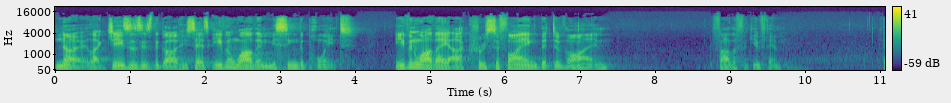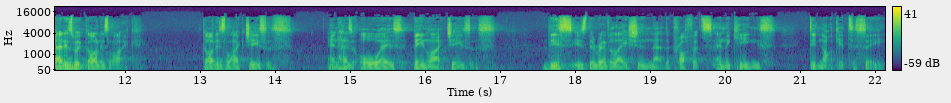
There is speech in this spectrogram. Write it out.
No, like Jesus is the God who says, even while they're missing the point, even while they are crucifying the divine, Father, forgive them. That is what God is like. God is like Jesus and has always been like Jesus. This is the revelation that the prophets and the kings did not get to see,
